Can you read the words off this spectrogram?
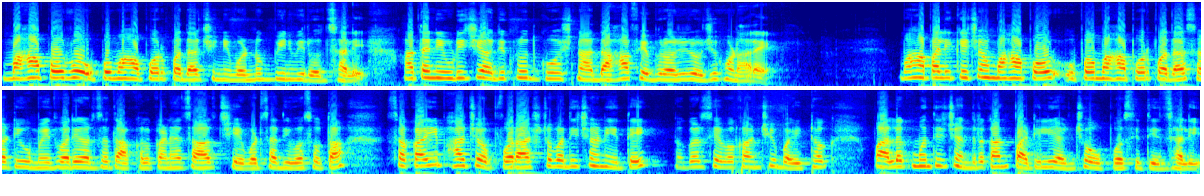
महापौर व उपमहापौर पदाची निवडणूक बिनविरोध झाली. आता निवडीची अधिकृत घोषणा दहा फेब्रुवारी रोजी होणार आहे. महापालिकेच्या महापौर उपमहापौर पदासाठी उमेदवारी अर्ज दाखल करण्याचा आज शेवटचा दिवस होता. सकाळी भाजप व राष्ट्रवादीच्या नेते नगरसेवकांची बैठक पालकमंत्री चंद्रकांत पाटील यांच्या उपस्थितीत झाली.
